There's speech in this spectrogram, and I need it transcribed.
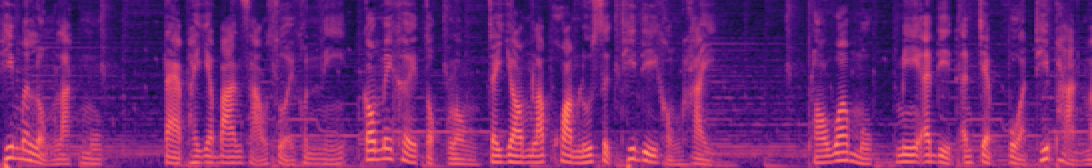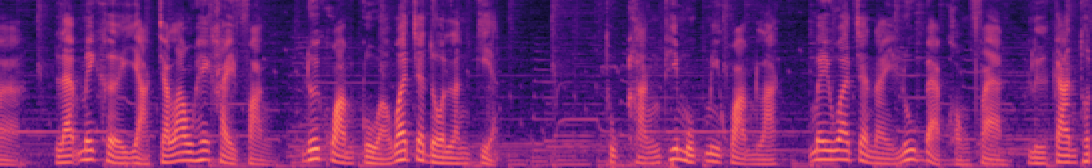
ที่มาหลงรักมุก แต่พยาบาลสาวสวยคนนี้ก็ไม่เคยตกลงจะยอมรับความรู้สึกที่ดีของใคร เพราะว่ามุกมีอดีตอันเจ็บปวดที่ผ่านมา และไม่เคยอยากจะเล่าให้ใครฟัง ด้วยความกลัวว่าจะโดนรังเกียจ ทุกครั้งที่มุกมีความรัก ไม่ว่าจะในรูปแบบของแฟน หรือการทด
